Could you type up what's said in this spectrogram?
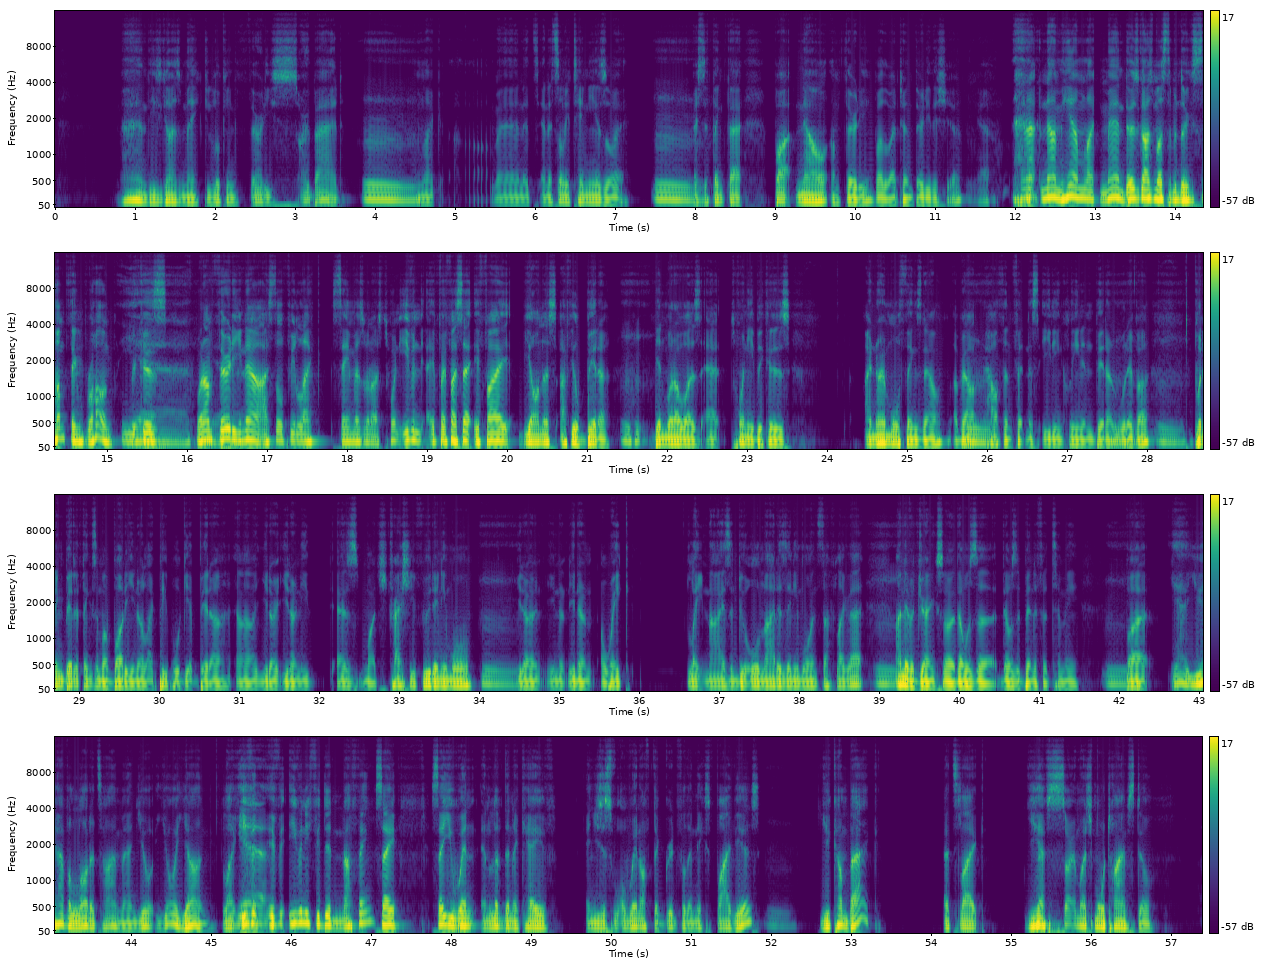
man, these guys make looking 30 so bad. I'm Mm, like, oh, man, it's and it's only 10 years away. I used to mm, think that. But now I'm 30. By the way, I turned 30 this year. yeah. And I, now I'm here. I'm like, man, those guys must have been doing something wrong because Yeah, when I'm yeah. 30 now, I still feel like same as when I was 20. Even if, if I say, if I be honest, I feel better Mhm. than what I was at 20 because I know more things now about Mm. health and fitness, eating clean and better and Mm, whatever. mm, Putting better things in my body. You know, like people get better. Uh, you don't you don't eat as much trashy food anymore. mm, You don't you don't you don't awake late nights and do all nighters anymore and stuff like that. mm, I never drank, so that was a that was a benefit to me. mm. But yeah, you have a lot of time, man. You're you're young. Like even if even if you did nothing, say say you went and lived in a cave and you just w- went off the grid for the next five years, Mm. you come back. It's like you have so much more time still.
